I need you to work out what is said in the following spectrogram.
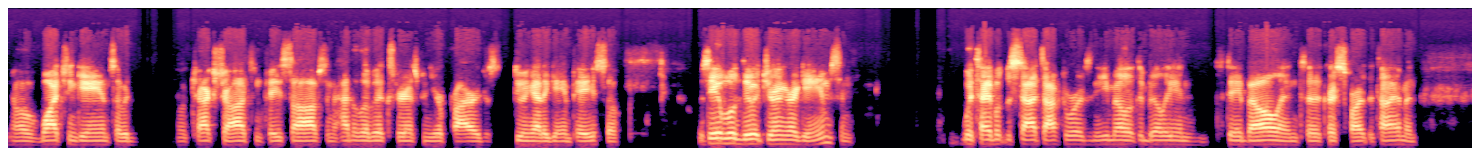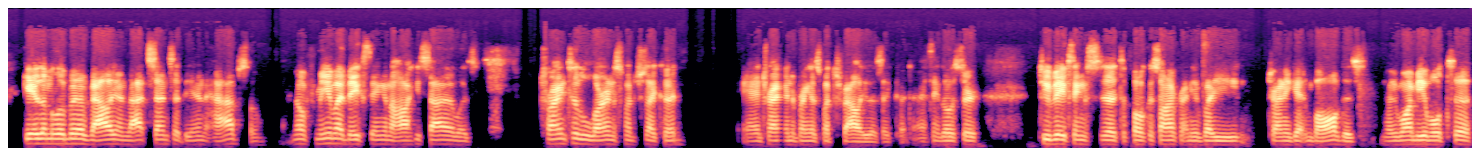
you know, watching games, I would you know, track shots and face-offs, and I had a little bit of experience from the year prior, just doing at a game pace. So was able to do it during our games, and would type up the stats afterwards and email it to Billy and to Dave Bell and to Chris Farr at the time, and gave them a little bit of value in that sense that they didn't have. So know, for me, my big thing in the hockey side was trying to learn as much as I could and trying to bring as much value as I could. I think those are two big things to, to focus on for anybody trying to get involved is you, know, you want to be able to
